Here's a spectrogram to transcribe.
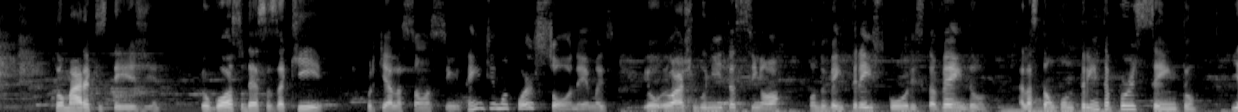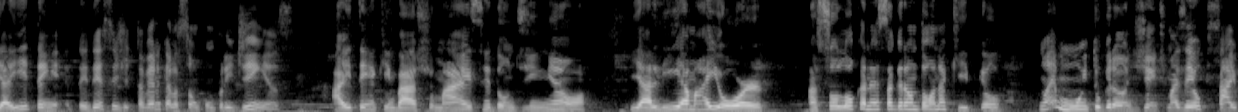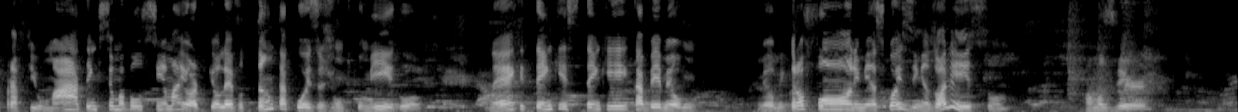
Tomara que esteja. Eu gosto dessas aqui porque elas são assim, tem de uma cor só, né? Mas eu, eu acho bonita assim, ó, quando vem três cores, tá vendo? Elas estão com 30%. E aí tem, tem desse, tá vendo que elas são compridinhas? Aí tem aqui embaixo mais redondinha, ó. E ali a maior. Eu sou louca nessa grandona aqui, porque eu, não é muito grande, gente, mas eu que saio para filmar, tem que ser uma bolsinha maior, porque eu levo tanta coisa junto comigo, né, que tem que, tem que caber meu, meu microfone, minhas coisinhas. Olha isso. Vamos ver.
